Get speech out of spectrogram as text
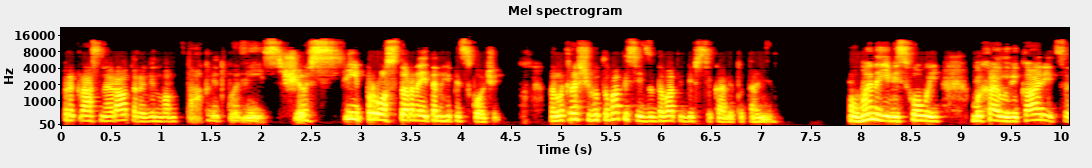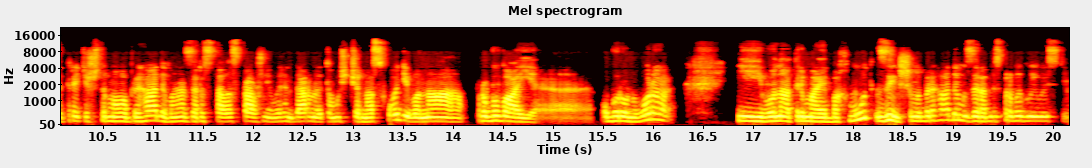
прекрасний оратор, і він вам так відповість, що всі просто рейтинги підскочать. Але краще готуватися і задавати більш цікаві питання. У мене є військовий Михайло Вікарій, це третя штурмова бригада. Вона зараз стала справжньою легендарною, тому що на сході вона пробиває е, оборону ворога і вона тримає Бахмут з іншими бригадами заради справедливості.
